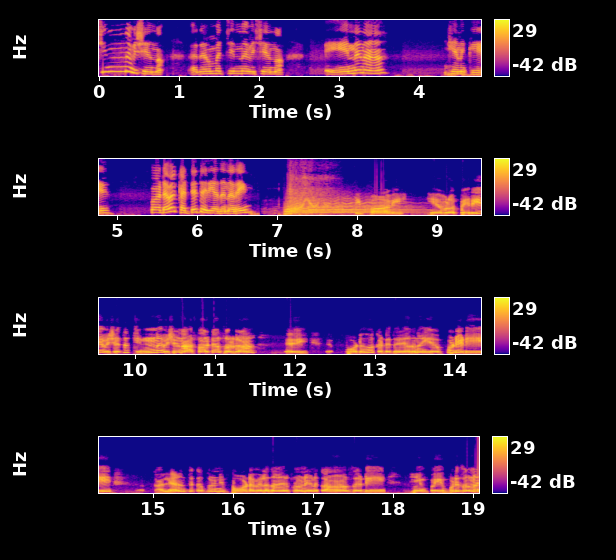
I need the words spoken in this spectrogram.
சின்ன விஷயம்தான். அது ரொம்ப சின்ன விஷயம்தான். என்னன்னா எனக்கு புடவை கட்ட தெரியாது நரேன். இப்பாவி எவ்வளவு பெரிய விஷயத்த சின்ன விஷயம் அசால்ட்டா சொல்றான். ஏய் புடவை கட்ட தெரியாதுன்னா எப்படிடி? கல்யாணத்துக்கு அப்புறம் நீ புடவையில தான் இருக்கணும்னு எனக்கு ஆசைடி. இப்ப இப்படி சொன்னா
